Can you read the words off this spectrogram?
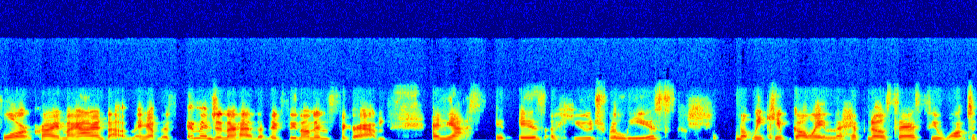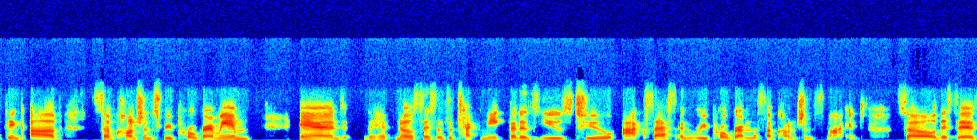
floor crying my eyes out?" And they have this image in their head that they've seen on Instagram. And yes, it is a huge release, but we keep going. The hypnosis, you want to think of subconscious reprogramming and the hypnosis is a technique that is used to access and reprogram the subconscious mind. So, this is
